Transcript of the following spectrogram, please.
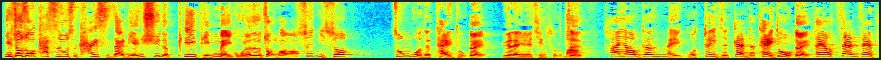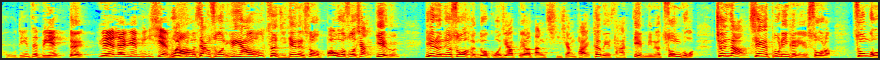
也就是说，他似乎是开始在连续的批评美国的这个状况哦。所以你说中国的态度对越来越清楚了吗？是，他要跟美国对着干的态度，对，他要站在普丁这边，对，越来越明显。为什么这样说？你可以看到这几天的时候，包括说像叶伦。耶伦就说很多国家不要当骑墙派，特别是他点名了中国。就像现在布林肯也说了，中国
